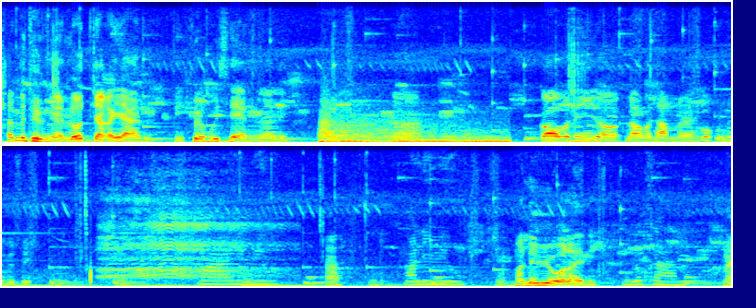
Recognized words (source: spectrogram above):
ถ้าไม่ถึงเนี่ยรถจักรยานติดเครื่องพิเศษแล้วนี่อ่าก็วันนี้เดี๋ยวเรามาทำอะไรบอกคุณดูสิ มารีวิวฮะ มารีวิว มารีวิวอะไรนี่ ลูกค้าไหน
